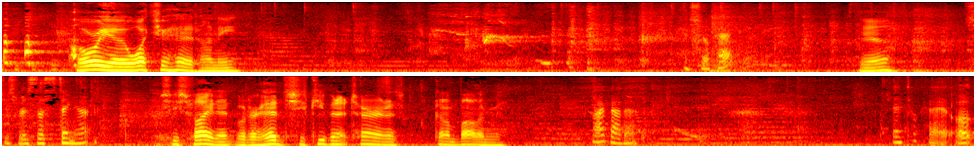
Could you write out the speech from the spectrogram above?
Oreo, watch your head, honey. Is she okay? Yeah. She's resisting it. She's fighting it, but her head, she's keeping it turned. It's gonna bother me. I got it. It's okay. Oh,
